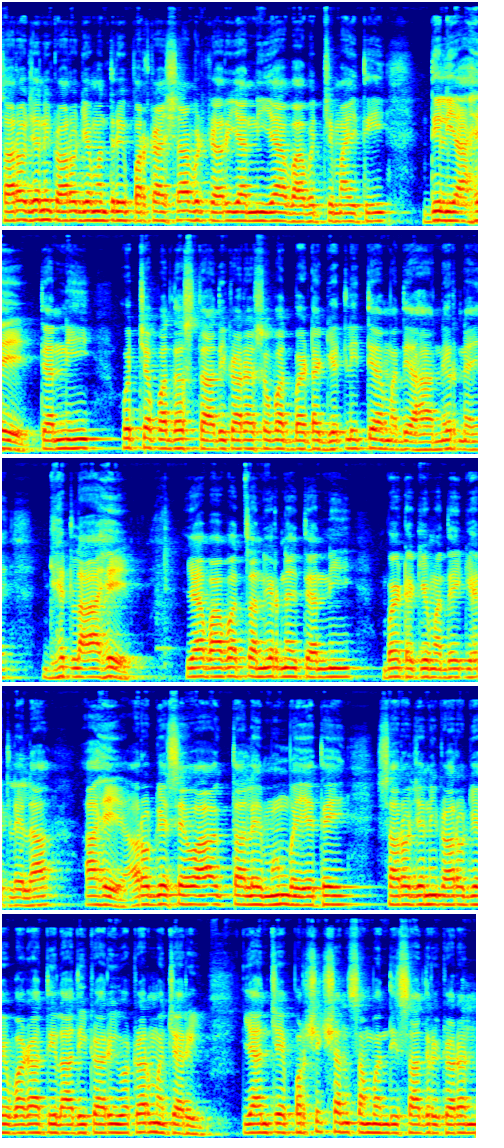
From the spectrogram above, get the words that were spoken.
सार्वजनिक आरोग्यमंत्री प्रकाश आंबेडकर यांनी याबाबतची माहिती दिली आहे. त्यांनी उच्चपदस्थ अधिकाऱ्यासोबत बैठक घेतली. त्यामध्ये हा निर्णय घेतला आहे. याबाबतचा निर्णय त्यांनी बैठकीमध्ये घेतलेला आहे. आरोग्यसेवा आयुक्तालय मुंबई येथे सार्वजनिक आरोग्य विभागातील अधिकारी व कर्मचारी यांचे प्रशिक्षण संबंधी सादरीकरण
